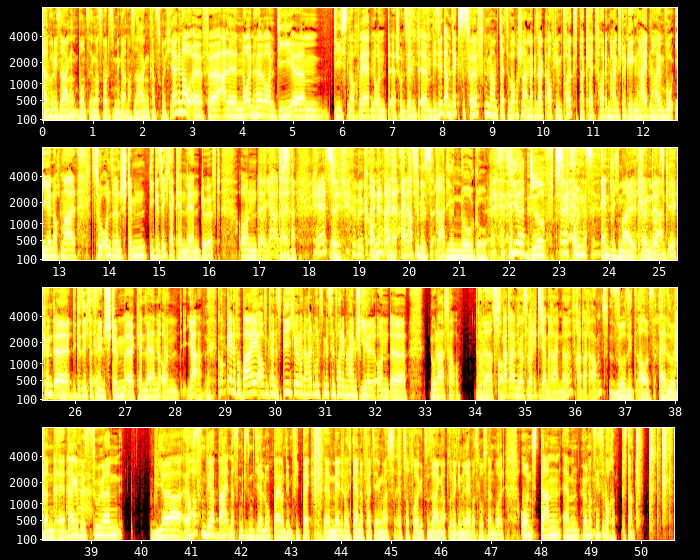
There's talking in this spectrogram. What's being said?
Dann würde ich sagen, Bones, irgendwas wolltest du mir gerade noch sagen, kannst du ruhig. Ja, genau. Äh, für alle neuen Hörer und die, ähm, die es noch werden und äh, schon sind. Ähm, wir sind am 6.12., wir haben es letzte Woche schon einmal gesagt, auf dem Volksparkett vor dem Heimspiel gegen Heidenheim, wo ihr nochmal zu unseren Stimmen die Gesichter kennenlernen dürft. Und äh, ja, seid herzlich willkommen. Eine, eine, ein absolutes Radio-No-Go. Ihr dürft uns endlich mal Ihr könnt, kennenlernen. uns, ihr könnt äh, die Gesichter zu den Stimmen äh, kennenlernen und ja, kommt gerne vorbei auf ein kleines Bierchen, unterhalten uns ein bisschen vor dem Heimspiel und äh, nur der HSV. Nur der HSV. Knattern wir uns mal richtig an rein, ne? Freitagabend. So sieht's aus. Also, dann äh, danke fürs Zuhören. Wir äh, hoffen, wir behalten das mit diesem Dialog bei und dem Feedback. Äh, meldet euch gerne, falls ihr irgendwas äh, zur Folge zu sagen habt oder generell was loswerden wollt. Und dann ähm, hören wir uns nächste Woche. Bis dann.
